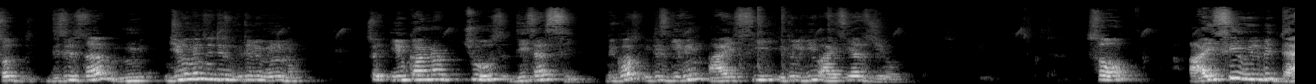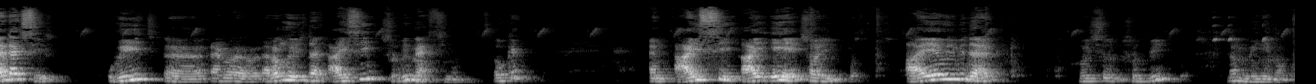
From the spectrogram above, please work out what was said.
So this is the 0 means it is it will be minimum. So you cannot choose this as C because it is giving IC, it will give IC as 0. So IC will be that axis which uh, along which that IC should be maximum. Okay, and IC IA sorry IA will be that which should, should be the minimum.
